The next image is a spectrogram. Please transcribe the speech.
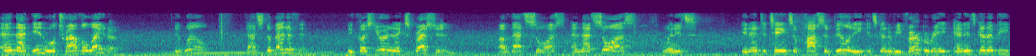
And that in will travel later. It will. That's the benefit. Because you're an expression of that source, and that source, when it's it entertains a possibility, it's going to reverberate, and it's going to be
